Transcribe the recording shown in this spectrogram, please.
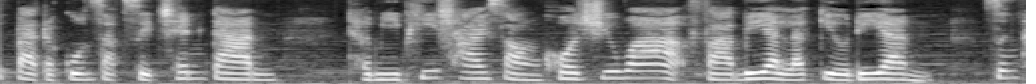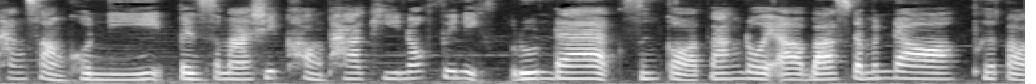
28 ตระกูลศักดิ์สิทธิ์เช่นกัน เธอมีพี่ชายสองคนชื่อว่าฟาเบียนและกิลเดียน ซึ่งทั้งสองคนนี้เป็นสมาชิกของภาคีนกฟินิกซ์รุ่นแรก ซึ่งก่อตั้งโดยอัลบัสดัมเบิลดอร์เพื่อต่อ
